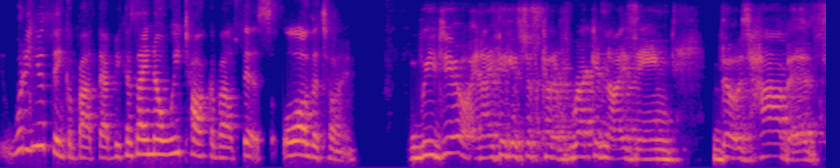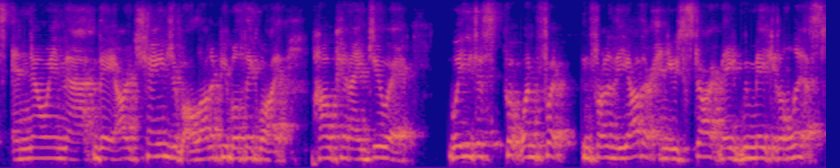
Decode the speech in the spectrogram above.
what do you think about that? Because I know we talk about this all the time. We do. And I think it's just kind of recognizing those habits and knowing that they are changeable. A lot of people think, well, how can I do it? Well, you just put one foot in front of the other and you start making making a list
